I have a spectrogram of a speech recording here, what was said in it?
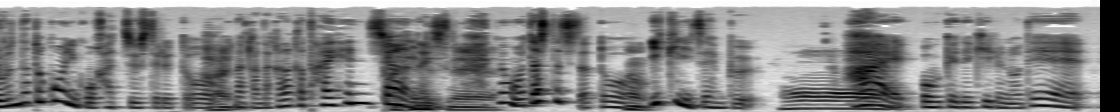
ろんなところにこう発注してると、はい。なんかなかなか大変じゃないでか。ですすね。で。も私たちだとうん、一気に全部、おー。はい、お受けできるので、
